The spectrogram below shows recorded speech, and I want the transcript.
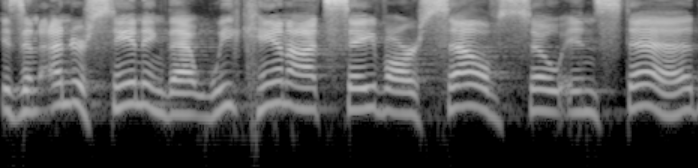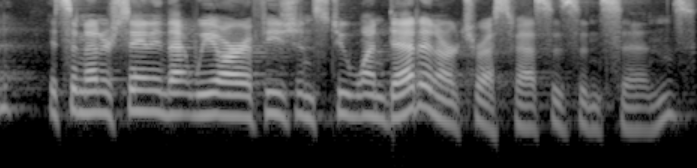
is an understanding that we cannot save ourselves. So instead, it's an understanding that we are Ephesians 2 1 dead in our trespasses and sins.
